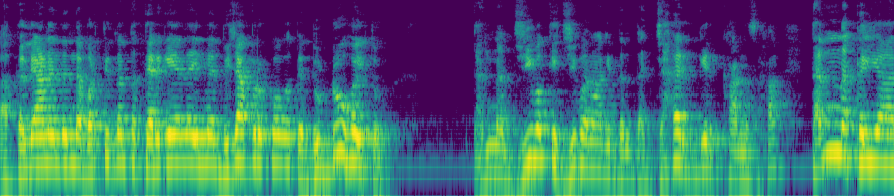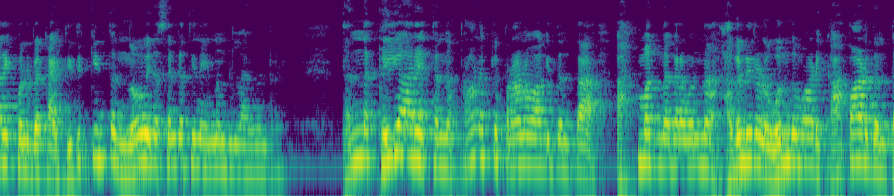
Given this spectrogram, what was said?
ಆ ಕಲ್ಯಾಣದಿಂದ ಬರ್ತಿದ್ದಂಥ ತೆರಿಗೆ ಎಲ್ಲ ಇನ್ಮೇಲೆ ಬಿಜಾಪುರಕ್ಕೆ ಹೋಗುತ್ತೆ, ದುಡ್ಡೂ ಹೋಯಿತು. ತನ್ನ ಜೀವಕ್ಕೆ ಜೀವನ ಆಗಿದ್ದಂಥ ಜಹರ್ಗಿರ್ ಖಾನ್ ಸಹ ತನ್ನ ಕೈಯಾರೆ ಕೊಲ್ಲಬೇಕಾಯ್ತು ಇದಕ್ಕಿಂತ ನೋವಿನ ಸಂಗತಿನೇ ಇನ್ನೊಂದಿಲ್ಲ ಅಲ್ವೇನ್ರಿ? ತನ್ನ ಕೈಯಾರೆ, ತನ್ನ ಪ್ರಾಣಕ್ಕೆ ಪ್ರಾಣವಾಗಿದ್ದಂಥ ಅಹ್ಮದ್ ನಗರವನ್ನು ಹಗಲಿರಳು ಒಂದು ಮಾಡಿ ಕಾಪಾಡಿದಂಥ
